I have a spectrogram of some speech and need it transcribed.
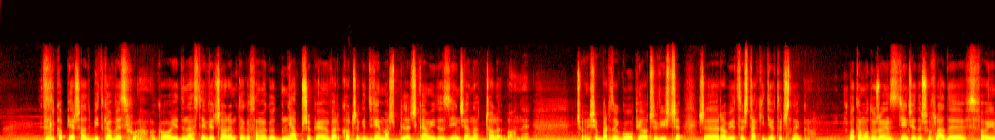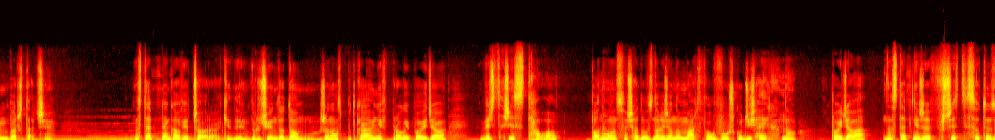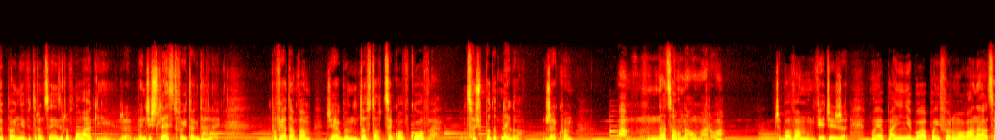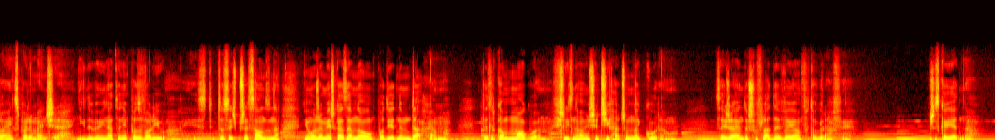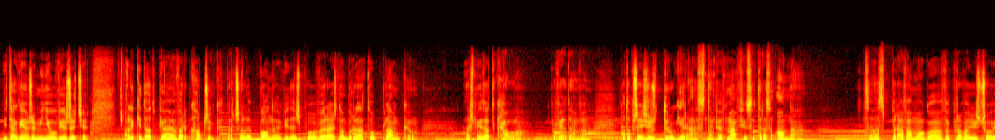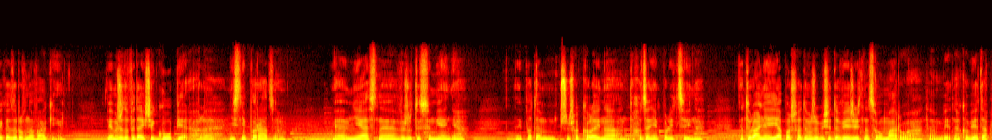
Gdy tylko pierwsza odbitka wyschła, około 11 wieczorem tego samego dnia przypiąłem warkoczyk dwiema szpileczkami do zdjęcia na czole Bony. Czułem się bardzo głupio oczywiście, że robię coś tak idiotycznego. Potem odłożyłem zdjęcie do szuflady w swoim warsztacie. Następnego wieczora, kiedy wróciłem do domu, żona spotkała mnie w progu i powiedziała: Wiesz, co się stało? Bonę sąsiadów znaleziono martwą w łóżku dzisiaj rano. Powiedziała następnie, że wszyscy są tym zupełnie wytrąceni z równowagi, że będzie śledztwo i tak dalej. Powiadam wam, że jakbym dostał cegło w głowę. Coś podobnego, rzekłem. A na co ona umarła? Trzeba wam wiedzieć, że moja pani nie była poinformowana o całym eksperymencie. Nigdy by mi na to nie pozwoliła. Jest dosyć przesądna, mimo że mieszka ze mną pod jednym dachem. Gdy tylko mogłem, wśliznąłem się cichaczem na górę. Zajrzałem do szuflady, wyjąłem fotografię. Wszystko jedno. I tak wiem, że mi nie uwierzycie, ale kiedy odpiąłem warkoczyk, na czole Bony widać było wyraźną brunatą plamkę. Aż mnie zatkało, powiadam wam, bo to przecież już drugi raz. Najpierw Matthews, a teraz ona. Cała sprawa mogła wyprowadzić człowieka z równowagi. Wiem, że to wydaje się głupie, ale nic nie poradzę. Miałem niejasne wyrzuty sumienia. No i potem przyszła kolej na dochodzenie policyjne. Naturalnie ja poszedłem, żeby się dowiedzieć, na co umarła ta biedna kobieta.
